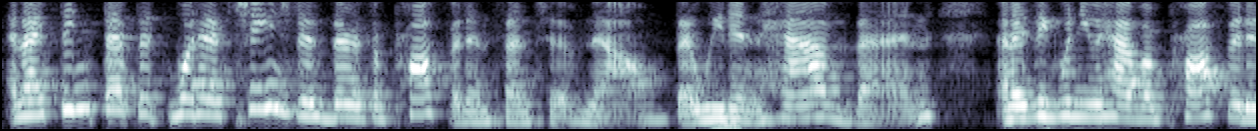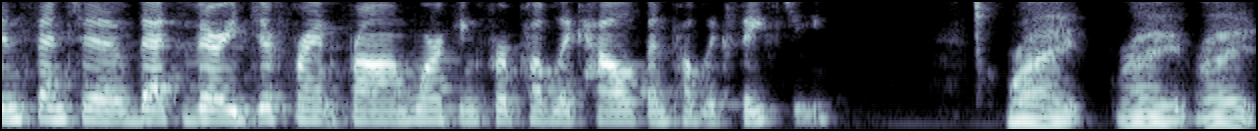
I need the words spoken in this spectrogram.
And I think that the, what has changed is there's a profit incentive now that we mm-hmm. didn't have then. And I think when you have a profit incentive, that's very different from working for public health and public safety. Right, right, right.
